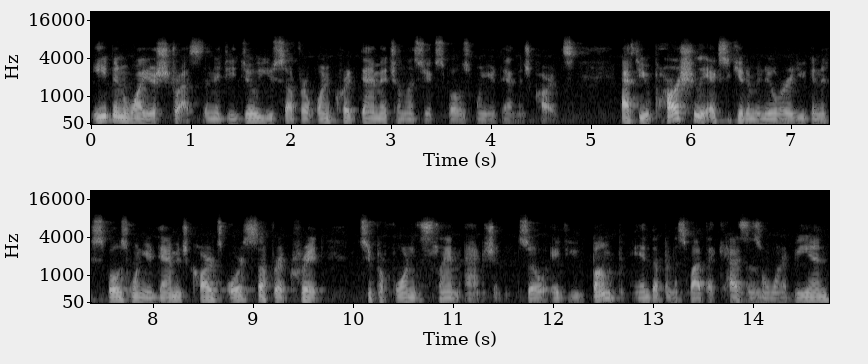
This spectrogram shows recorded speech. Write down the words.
even while you're stressed, and if you do, you suffer one crit damage unless you expose one of your damage cards. After you partially execute a maneuver, you can expose one of your damage cards or suffer a crit to perform the slam action. So if you bump, end up in a spot that Kaz doesn't want to be in,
